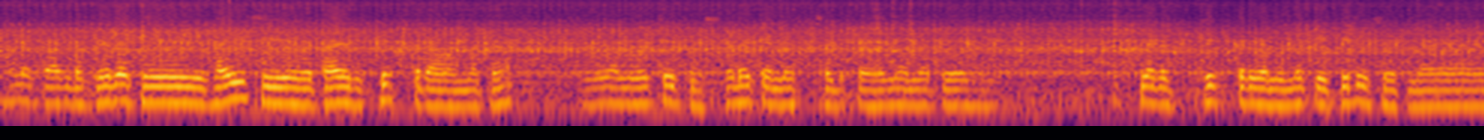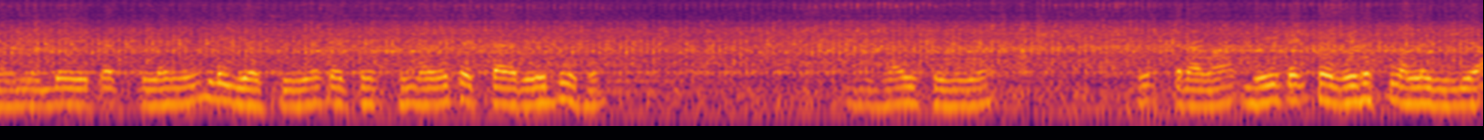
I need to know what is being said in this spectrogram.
હાલો તો આપણે ઘરેથી જઈએ છીએ ટાયર ફિટ કરાવવા માટે. જોવાનું હતું કે સડે કે નથી સડતા એના માટે અત્યારે ફિટ કરવાનું નક્કી કર્યું છે એટલે અમે બે એક લઈને ઉપડી ગયા છીએ. એક એક એક જ ટાયર લીધું છે. છે અહીંયા. કરાવવા બે ટ્રેક્ટર વિરુદ્ધમાં લઈ ગયા.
